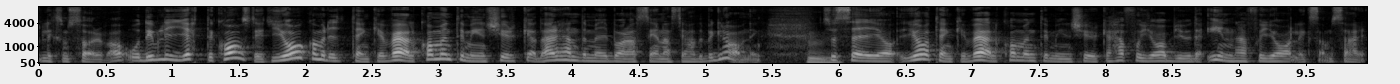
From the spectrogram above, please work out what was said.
liksom serva. Och det blir jättekonstigt. Jag kommer dit och tänker välkommen till min kyrka. Det här hände mig bara senast jag hade begravning. Mm. Så säger jag, jag tänker välkommen till min kyrka. Här får jag bjuda in, här får jag liksom så här.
